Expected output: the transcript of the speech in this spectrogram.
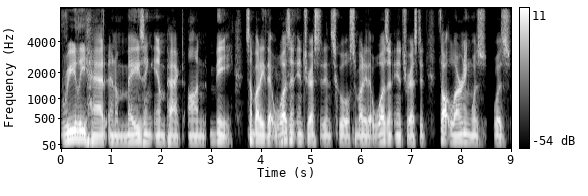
really had an amazing impact on me somebody that wasn't interested in school somebody that wasn't interested thought learning was was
